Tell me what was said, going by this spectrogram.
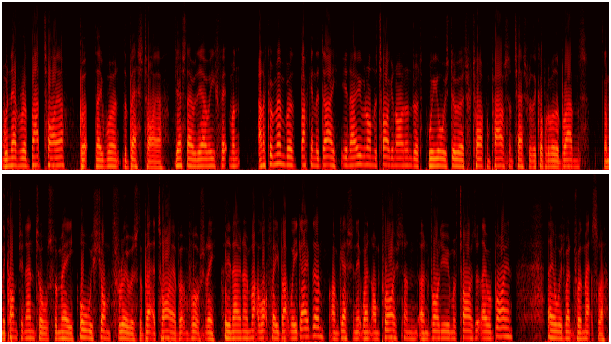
were never a bad tyre, but they weren't the best tyre. Yes, they were the OE fitment. And I can remember back in the day, you know, even on the Tiger 900, we always do a tyre comparison test with a couple of other brands. And the Continentals, for me, always shone through as the better tyre, but unfortunately, you know, no matter what feedback we gave them, I'm guessing it went on price and, and volume of tyres that they were buying, they always went for a Metzeler.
